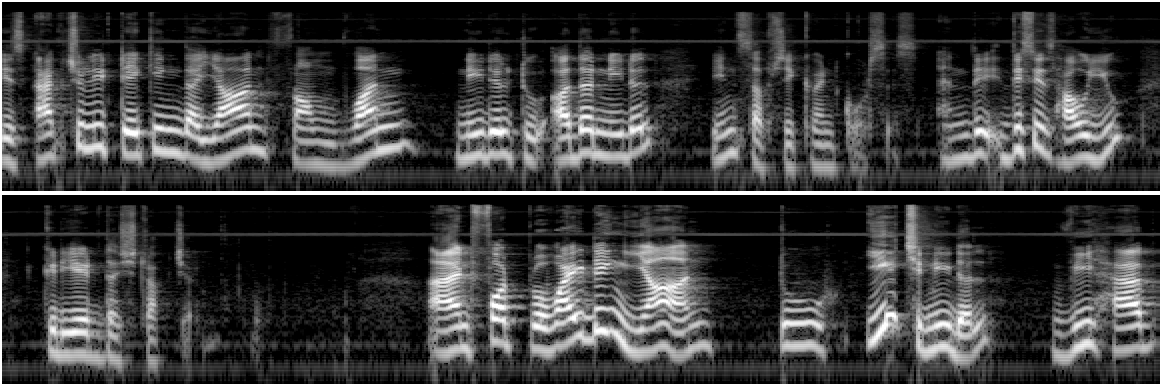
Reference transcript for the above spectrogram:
is actually taking the yarn from one needle to other needle in subsequent courses and this is how you create the structure. And for providing yarn to each needle we have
